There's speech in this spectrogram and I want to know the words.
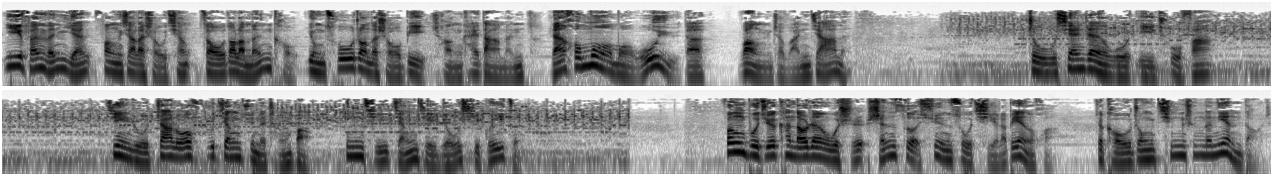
伊凡闻言放下了手枪，走到了门口，用粗壮的手臂敞开大门，然后默默无语的望着玩家们。主线任务已触发，进入扎罗夫将军的城堡。听其讲解游戏规则。风不觉看到任务时，神色迅速起了变化，这口中轻声的念叨着：“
